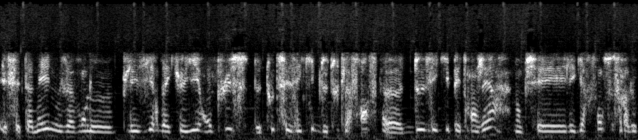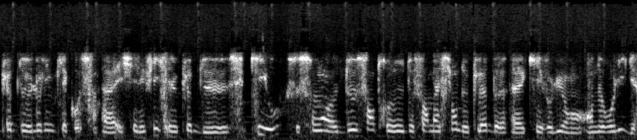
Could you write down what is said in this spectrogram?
Et cette année, nous avons le plaisir d'accueillir en plus de toutes ces équipes de toute la France, euh, deux équipes étrangères. Donc chez les garçons, ce sera le club de l'Olympiakos et chez les filles, c'est le club de Skio. Ce sont deux centres de formation de clubs qui évoluent en, en Euroleague.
